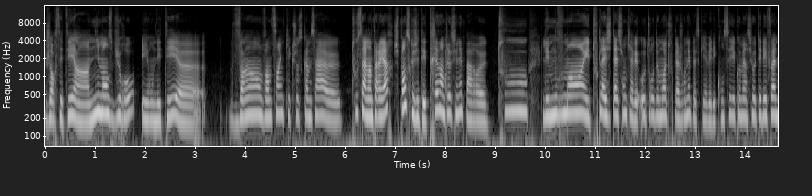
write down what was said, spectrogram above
Genre, c'était un immense bureau et on était 20, euh, 25, quelque chose comme ça, euh, tous à l'intérieur. Je pense que j'étais très impressionnée par euh, tous les mouvements et toute l'agitation qu'il y avait autour de moi toute la journée parce qu'il y avait les conseillers commerciaux au téléphone.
